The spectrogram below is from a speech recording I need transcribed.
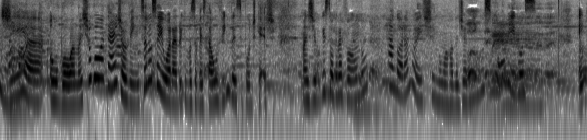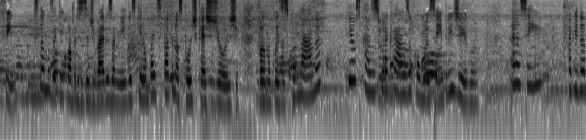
dia, ou boa noite, ou boa tarde, ouvintes. Eu não sei o horário que você vai estar ouvindo esse podcast, mas digo que estou gravando agora à noite, numa roda de amigos com amigos. Enfim, estamos aqui com a presença de vários amigos que irão participar do nosso podcast de hoje, falando coisas com nada e os casos por acaso, como eu sempre digo. É assim a vida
